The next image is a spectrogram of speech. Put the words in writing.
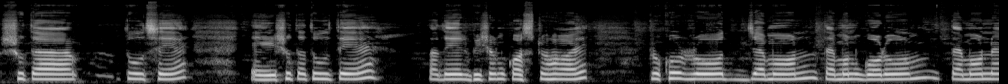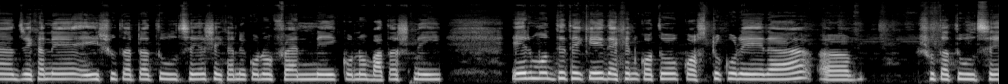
সুতা তুলছে। এই সুতা তুলতে তাদের ভীষণ কষ্ট হয়। প্রখর রোদ যেমন, তেমন গরম, তেমন যেখানে এই সুতাটা তুলছে, সেখানে কোনো ফ্যান নেই, কোনো বাতাস নেই। এর মধ্যে থেকেই দেখেন কত কষ্ট করে এরা সুতা তুলছে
